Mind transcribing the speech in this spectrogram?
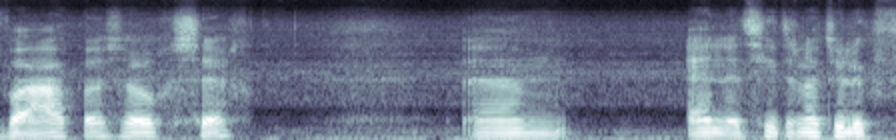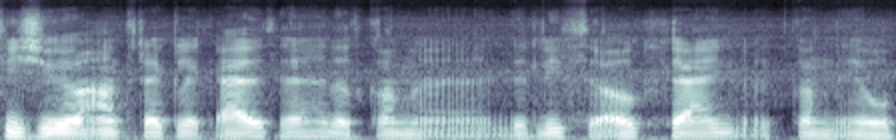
wapen, zo gezegd. Um, en het ziet er natuurlijk visueel aantrekkelijk uit. Hè? Dat kan uh, de liefde ook zijn. Het kan heel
